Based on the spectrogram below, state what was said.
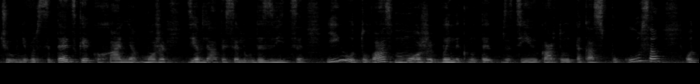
чи університетське кохання, може з'являтися люди звідси. І от у вас може виникнути за цією картою така спокуса, от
